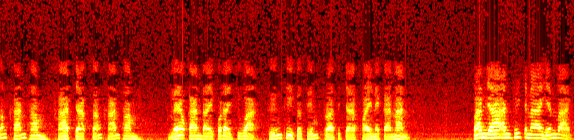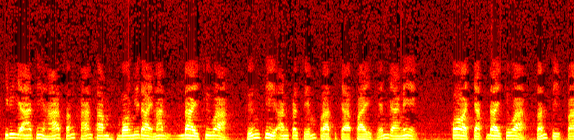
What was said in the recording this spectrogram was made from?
สังขารทำขาดจากสังขารทำแล้วการใดก็ได้ชื่อว่า ถึงที่เกษมปราศจากภัยในการนั้นปัญญาอันพิจารณาเห็นว่ากิริยาที่หาสังขารทำบ่มิได้นั่น ได้ชื่อว่า ถึงที่อันเกษมปราศจากภัยเห็นอย่างนี้ ก็จัดได้ชื่อว่า สันติปา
